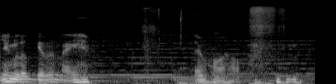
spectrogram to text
Những lúc như thế này em em hồi hộp.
